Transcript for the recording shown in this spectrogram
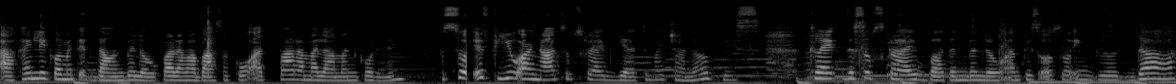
Uh, kindly comment it down below para mabasa ko at para malaman ko rin. So if you are not subscribed yet to my channel, please click the subscribe button below and please also include the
